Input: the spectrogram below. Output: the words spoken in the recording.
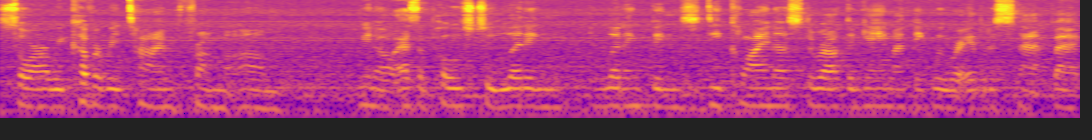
So our recovery time from, um, you know, as opposed to letting letting things decline us throughout the game, I think we were able to snap back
